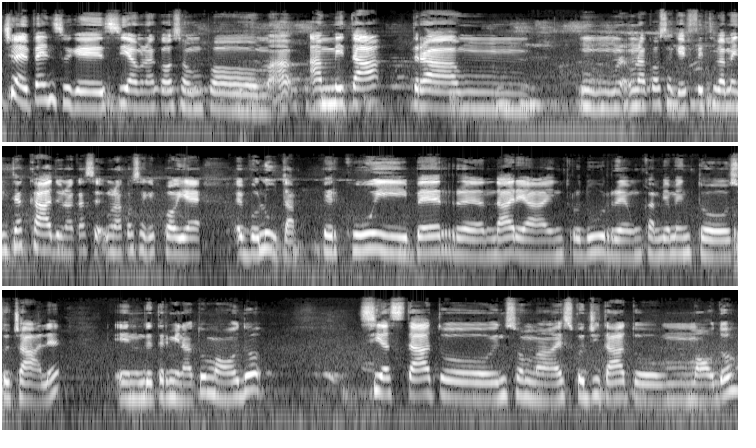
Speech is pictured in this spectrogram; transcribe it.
cioè penso che sia una cosa un po' a, a metà tra un, un, una cosa che effettivamente accade e una, una, cosa che poi è evoluta, per cui per andare a introdurre un cambiamento sociale in un determinato modo sia stato insomma escogitato un modo,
